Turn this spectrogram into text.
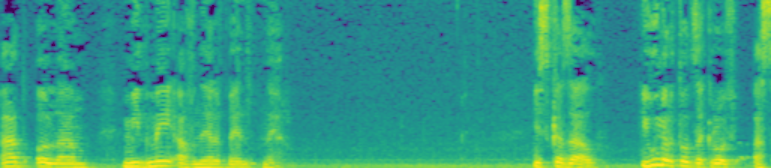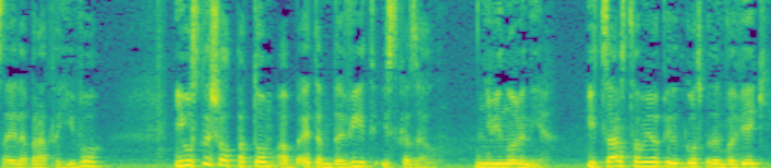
ад олам мидмей авнер бен нер. И сказал, и умер тот за кровь Асаэля, брата его, и услышал потом об этом Давид и сказал, невиновен я, и царство мое перед Господом вовеки,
